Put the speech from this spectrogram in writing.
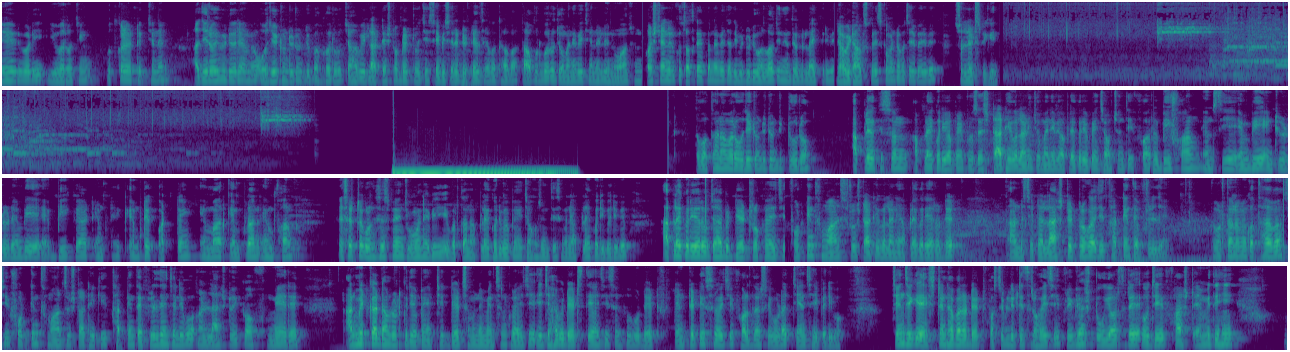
Hey everybody you are watching Utkal tech channel आज video आम ओजे ट्वेंटी ट्वेंटी पाखर जहाँ भी लाटेस्ट अपडेट रही है से विषय में डिटेल्स में कथा पूर्व जो मैंने भी चैनल नुआ अच्छे फर्स्ट चैनल को सब्सक्राइब करेंगे जब भिडियो भल लगे लाइक करेंगे जहाँ भी डाउट्स करेंगे कमेंट पारे सो लेट्स बिगिन तो बर्तमान आम ओजे ट्वेंटी ट्वेंटी टूर आप्लिकेसन आप्लाय करने प्रोसेस स्टार्ट हो गलाणी जो मैंने भी आप्लाय करने चाहते for B pharm M C M B एंट्रीड M B B CAT M tech M tech part time M arch M plan M pharm etcetera process में जो मैंने भी बर्तमान आप्लाय करने चाहते आप्लाय करेंगे आप्लाय कर जहाँ भी डेट रखाई फोर्टिन्थ मार्च रु स्टार्ट होगा आप्लाय कर डेट एंड से लास्ट डेट रखा थर्टिन्थ एप्रिल जाए तो बर्तमान आम कथा fourteenth March start thirteenth April जाए चलो end last week of May रे आडमिट कार्ड डाउनलोड करने डेट से मेनसन कराई जहाँ भी डेट्स दिखाई से सब डेट टेन्टेटिव रही फर्दर से गुड़ा चेंज हो पार चेंज होगी एक्सटेड होबार डेट पसबिलिट रही previous two years OJEE first एमती ही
